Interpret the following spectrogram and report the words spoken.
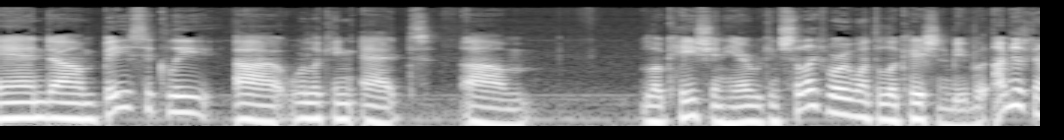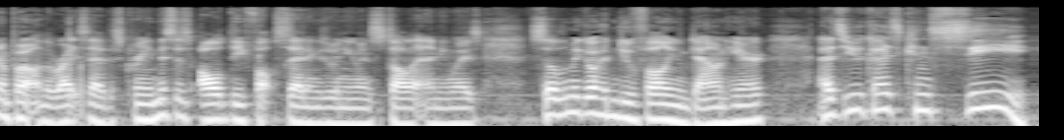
and um, basically, uh, we're looking at um, location here. We can select where we want the location to be, but I'm just going to put it on the right side of the screen. This is all default settings when you install it anyways. So let me go ahead and do volume down here. As you guys can see,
